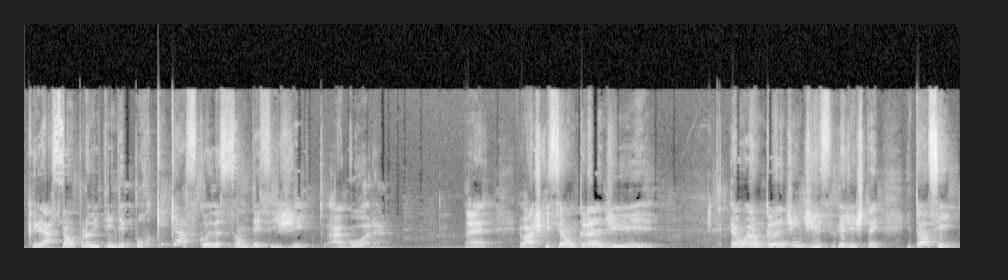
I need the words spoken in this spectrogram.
criação para eu entender por que, que as coisas são desse jeito agora. Né? Eu acho que isso é um grande. É um, é um grande indício que a gente tem. Então, assim,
